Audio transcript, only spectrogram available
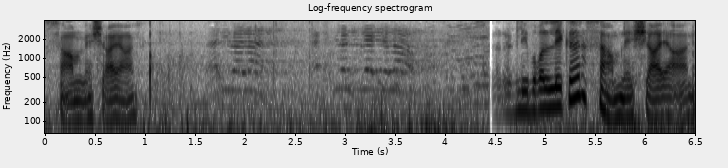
सामने शायान। अगली बॉल लेकर सामने शायान।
